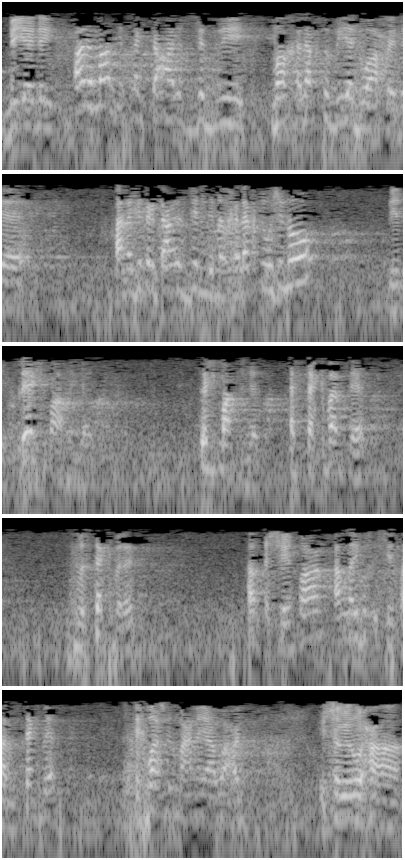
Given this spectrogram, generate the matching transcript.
بيدي. أنا ما قلت لك تعال اسجد لي ما خلقت بيد واحدة. أنا قلت لك تعال اسجد لي من خلقته شنو ليش ما سجد ليش ما سجد استكبرت. مستكبر. الشيطان الله يقول الشيطان مستكبر. استكبار شو المعنى يا واحد؟ يسوي روحه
